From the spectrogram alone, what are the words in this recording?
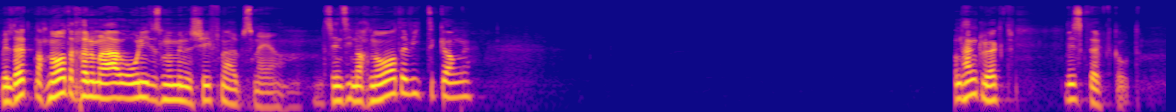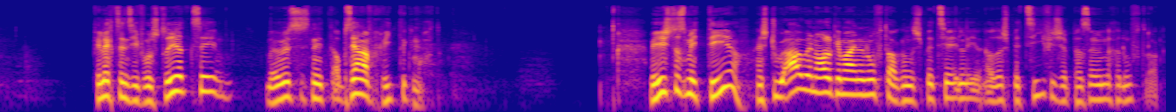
Weil dort nach Norden können wir auch, ohne dass wir einem Schiff nach übers Meer. Dann sind sie nach Norden weitergegangen. Und haben geschaut, wie es dort geht. Vielleicht sind sie frustriert gewesen, wir wissen es nicht, aber sie haben einfach weitergemacht. Wie ist das mit dir? Hast du auch einen allgemeinen Auftrag und einen speziellen oder spezifischen persönlichen Auftrag?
